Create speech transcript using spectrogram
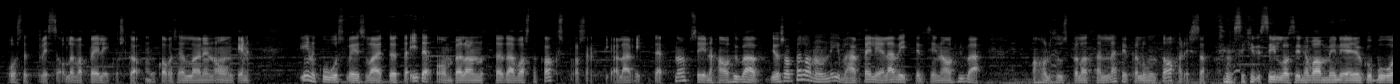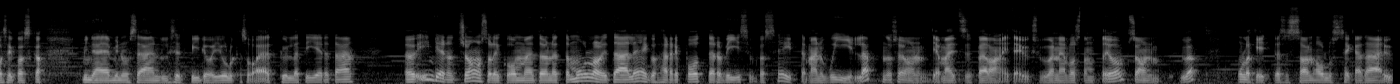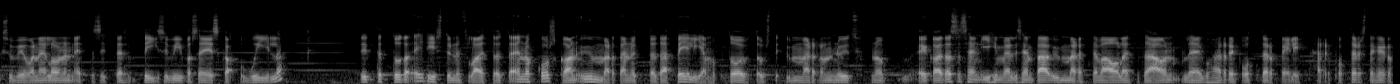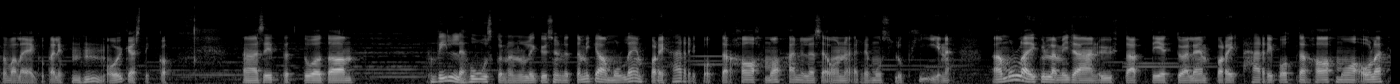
ostettavissa oleva peli, koska mukava sellainen onkin. In 65 laittoi, että itse on pelannut tätä vasta 2 prosenttia lävitte. No, siinähän on hyvä, jos on pelannut niin vähän peliä lävitte, niin siinä on hyvä mahdollisuus pelata läpipeluun tahdissa. Silloin siinä vaan menee joku vuosi, koska minä ja minun säännölliset videojulkaisuajat kyllä tiedetään. Indiana Jones oli kommentoinut, että mulla oli tää Lego Harry Potter 5-7 Wiillä. No se on, ja mä itse asiassa pelaan itse 1-4, mutta joo, se on hyvä. Mullakin itse asiassa on ollut sekä tää 1-4 että sitten 5-7 Wiillä. Sitten tuota edistynyt laittoi, että en ole koskaan ymmärtänyt tätä peliä, mutta toivottavasti ymmärrän nyt. No, ei kai tässä sen ihmeellisempää ymmärrettävää ole, että tämä on Lego Harry Potter-peli. Harry Potterista kertova Lego-peli. Mm-hmm, oikeastikko. Sitten tuota, Ville Huuskonen oli kysynyt, että mikä on mun lempari Harry Potter-hahmo. Hänellä se on Remus Lupin. mulla ei kyllä mitään yhtä tiettyä lempari Harry Potter-hahmoa ole.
